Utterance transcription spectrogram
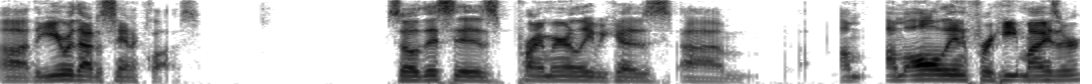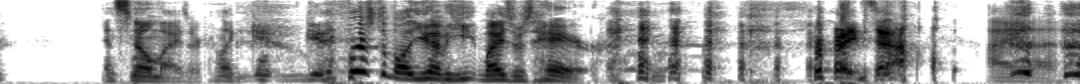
uh, "The Year Without a Santa Claus." So this is primarily because um, I'm I'm all in for Heat Miser and Snow Miser. Like, g- g- First of all, you have Heat Miser's hair right now, I uh,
